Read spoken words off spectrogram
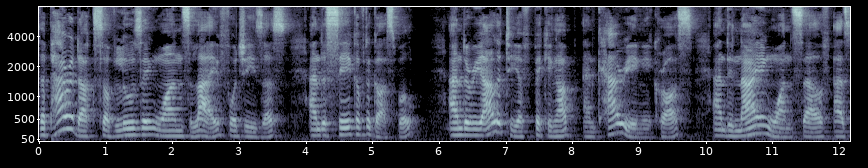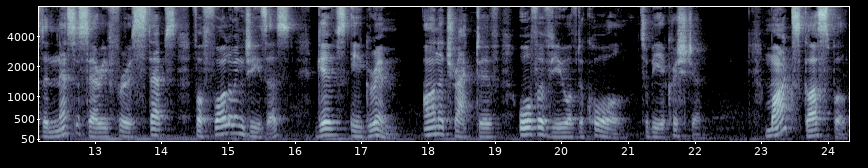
The paradox of losing one's life for Jesus and the sake of the gospel, and the reality of picking up and carrying a cross and denying oneself as the necessary first steps for following Jesus gives a grim, unattractive overview of the call to be a Christian. Mark's gospel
